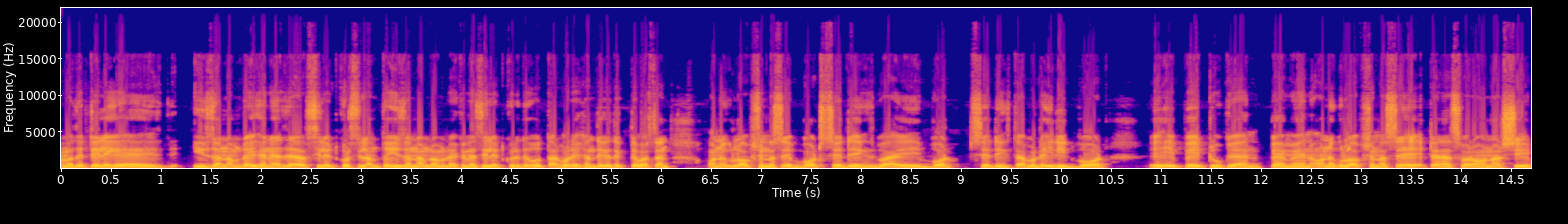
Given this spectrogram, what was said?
আমাদের টেলি ইউজার নামটা এখানে যা সিলেক্ট করছিলাম, তো ইউজার নামটা আমরা এখানে সিলেক্ট করে দেবো। তারপর এখান থেকে দেখতে পাচ্ছেন, অনেকগুলো অপশন আছে বট সেটিংস বা বট সেটিংস তারপরে এডিট বট এপে টোকেন পেমেন্ট অনেকগুলো অপশন আছে ট্রান্সফার অনারশিপ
